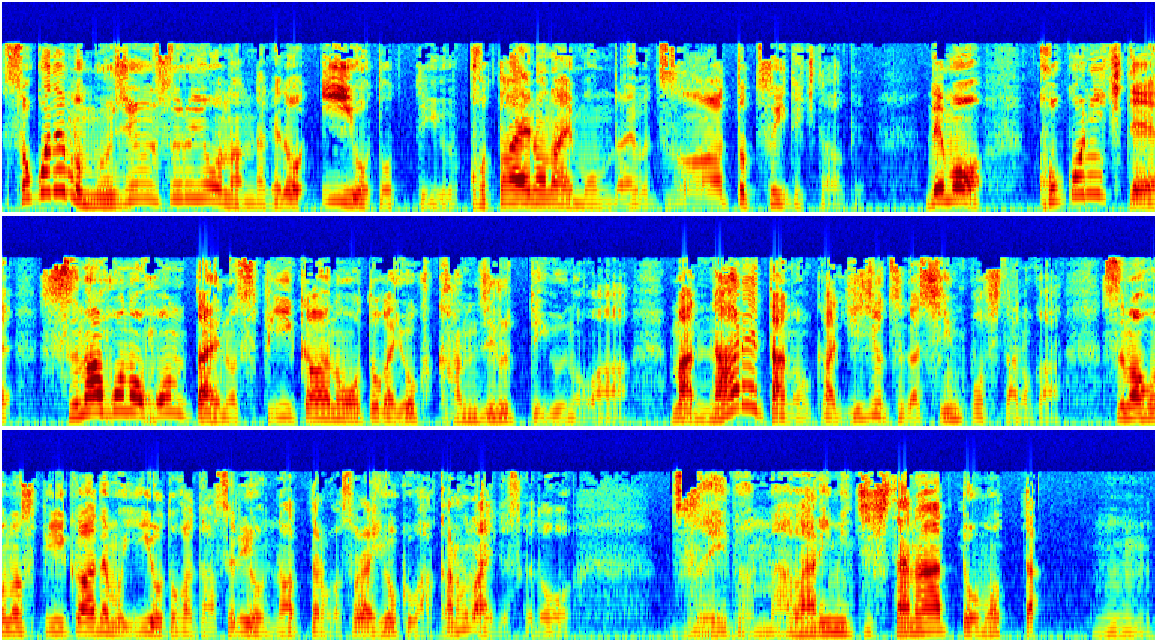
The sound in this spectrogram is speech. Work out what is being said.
そこでも矛盾するようなんだけど、いい音っていう答えのない問題はずっとついてきたわけ。でも、ここに来て、スマホの本体のスピーカーの音がよく感じるっていうのは、まあ、慣れたのか、技術が進歩したのか、スマホのスピーカーでもいい音が出せるようになったのか、それはよくわからないですけど、ずいぶん回り道したなって思った。うん。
